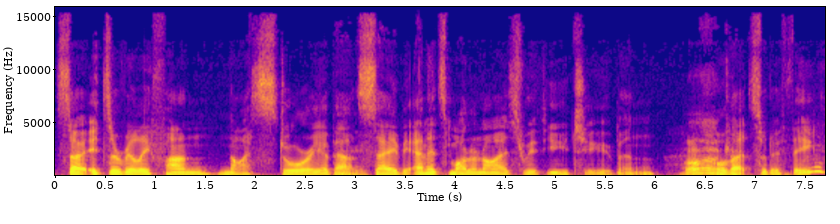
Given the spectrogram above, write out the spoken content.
So it's a really fun, nice story about Mm. saving, and it's modernized with YouTube and Oh, all that sort of thing.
